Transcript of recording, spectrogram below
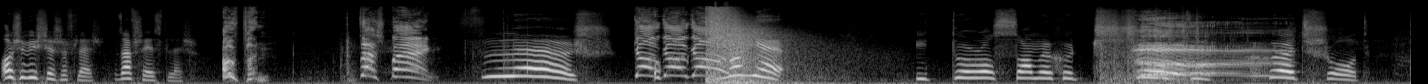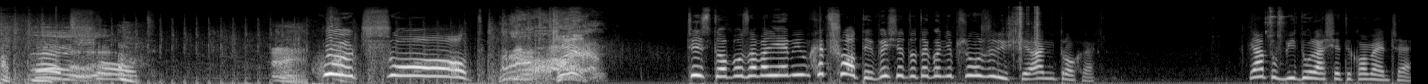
Oczywiście, że flash. Zawsze jest flash. Open! Flashbang! Flash! Go, go, go! No nie! I teraz same headshoty. Headshot. Headshot. Headshot! Clear! Czysto, bo zawaliłem im headshoty. Wy się do tego nie przyłożyliście, ani trochę. Ja tu bidula się tylko męczę.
